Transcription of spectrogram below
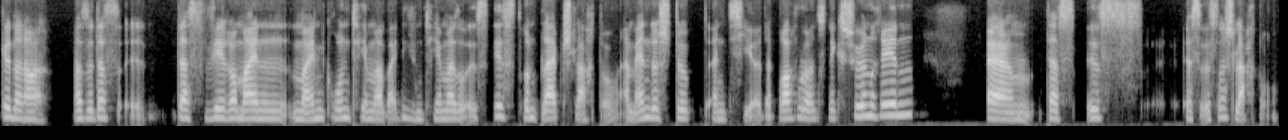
Genau. Also das, äh, das wäre mein, mein Grundthema bei diesem Thema. So, es ist und bleibt Schlachtung. Am Ende stirbt ein Tier. Da brauchen wir uns nichts schönreden. Ähm, das ist, es ist eine Schlachtung.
